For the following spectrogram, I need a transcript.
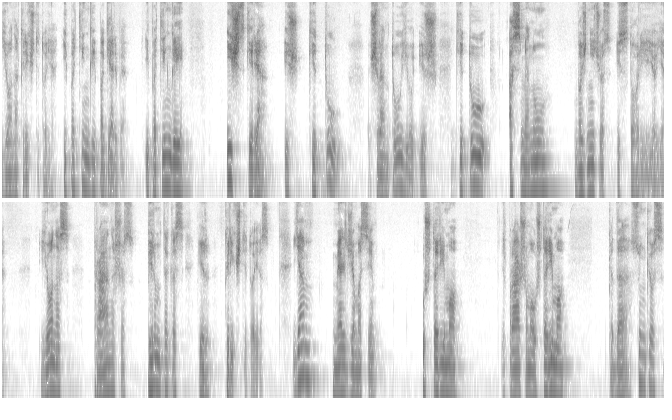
Joną Krikštytoje, ypatingai pagerbė, ypatingai išskiria iš kitų šventųjų, iš kitų asmenų bažnyčios istorijoje. Jonas pranašas, pirmtakas ir krikštytojas. Jam melžiamasi užtarimo ir prašoma užtarimo, kada sunkios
